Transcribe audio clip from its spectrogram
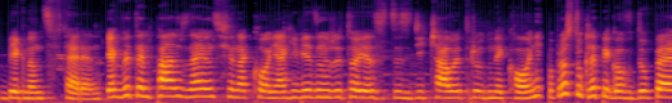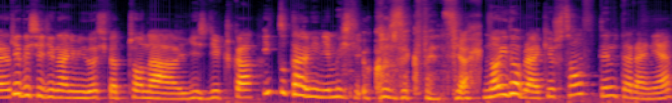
biegnąc w teren. Jakby ten pan, znając się na koniach i wiedząc, że to jest zdziczały, trudny koń, po prostu klepie go w dupę, kiedy siedzi na nim niedoświadczona jeździczka i totalnie nie myśli o konsekwencjach. No i dobra, jak już są w tym terenie,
